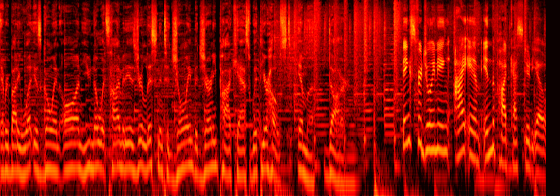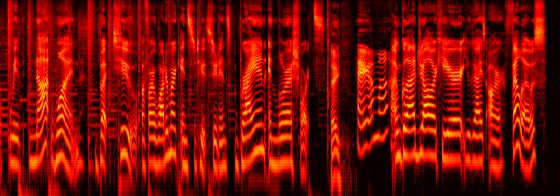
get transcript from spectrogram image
Everybody, what is going on? You know what time it is. You're listening to Join the Journey podcast with your host, Emma Daughter. Thanks for joining. I am in the podcast studio with not one, but two of our Watermark Institute students, Brian and Laura Schwartz. Hey. Hey, Emma. I'm glad y'all are here. You guys are fellows.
